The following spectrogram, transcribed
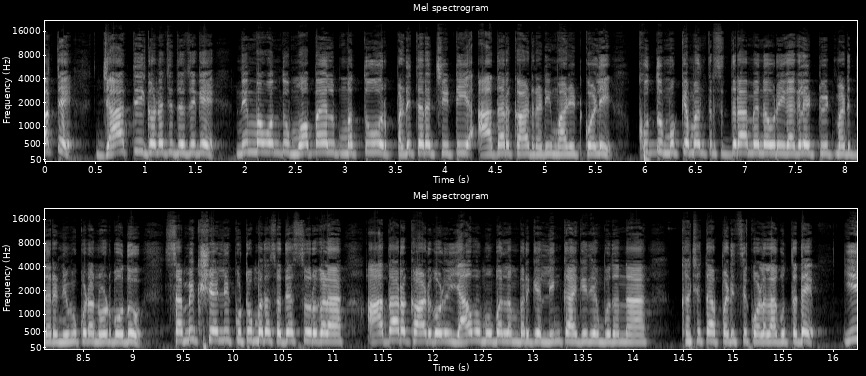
ಮತ್ತೆ ಜಾತಿ ಗಣತಿ ಜೊತೆಗೆ ನಿಮ್ಮ ಒಂದು ಮೊಬೈಲ್ ಮತ್ತು ಪಡಿತರ ಚೀಟಿ, ಆಧಾರ್ ಕಾರ್ಡ್ ರೆಡಿ ಮಾಡಿಟ್ಕೊಳ್ಳಿ ಖುದ್ದು ಮುಖ್ಯಮಂತ್ರಿ ಸಿದ್ದರಾಮಯ್ಯನವರು ಈಗಾಗಲೇ ಟ್ವೀಟ್ ಮಾಡಿದ್ದಾರೆ. ನೀವು ಕೂಡ ನೋಡಬಹುದು ಸಮೀಕ್ಷೆಯಲ್ಲಿ ಕುಟುಂಬದ ಸದಸ್ಯರುಗಳ ಆಧಾರ್ ಕಾರ್ಡ್ಗಳು ಯಾವ ಮೊಬೈಲ್ ನಂಬರ್ಗೆ ಲಿಂಕ್ ಆಗಿದೆ ಎಂಬುದನ್ನು ಖಚಿತಪಡಿಸಿಕೊಳ್ಳಲಾಗುತ್ತದೆ. ಈ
